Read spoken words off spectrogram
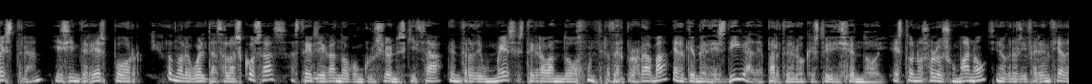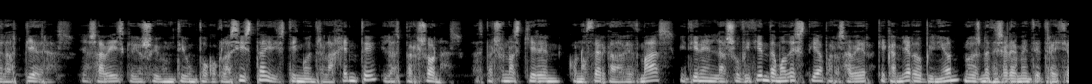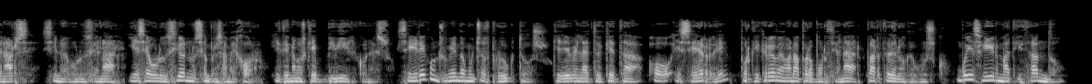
muestran ese interés por ir dándole vueltas a las cosas hasta ir llegando a conclusiones. Quizá dentro de un mes esté grabando un tercer programa en el que me desdiga de parte de lo que estoy diciendo hoy. Esto no solo es humano, sino que nos diferencia de las piedras. Ya sabéis que yo soy un tío un poco clasista y distingo entre la gente y las personas. Las personas quieren conocer cada vez más y tienen la suficiente modestia para saber que cambiar de opinión no es necesariamente traicionarse, sino evolucionar. Y esa evolución no siempre es la mejor. Y tenemos que vivir con eso. Seguiré consumiendo muchos productos que lleven la etiqueta OSR porque creo que me van a proporcionar parte de lo que busco. Voy a seguir matizando,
